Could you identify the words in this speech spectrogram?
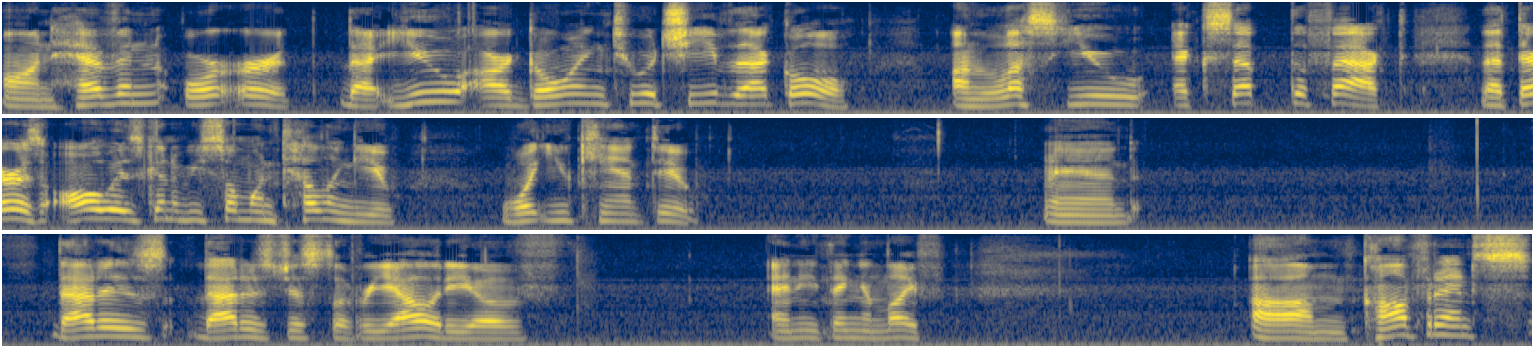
on heaven or earth that you are going to achieve that goal unless you accept the fact that there is always going to be someone telling you what you can't do. And that is that is just the reality of anything in life. Um, confidence,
